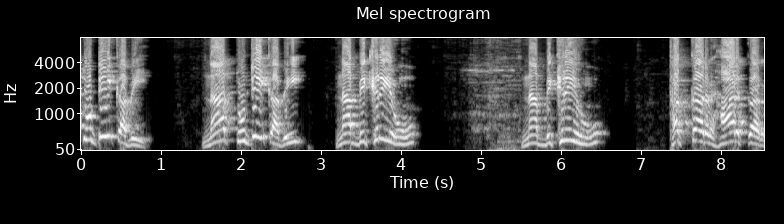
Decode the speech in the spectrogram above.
टूटी कभी ना टूटी कभी ना बिखरी हूं ना बिखरी हूं थक कर हार कर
